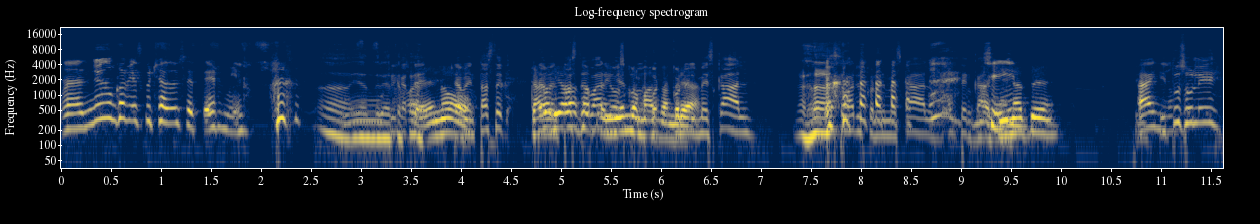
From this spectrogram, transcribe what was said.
Ah, yo nunca había escuchado ese término. Ay, Andrea, te fíjate, te aventaste, te aventaste varios con, más, con- con Andrea. el mezcal. Te aventaste varios con el mezcal. Ahí te encargo. Sí. Imagínate. Ay, ¿Y no. tú, Zuli?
